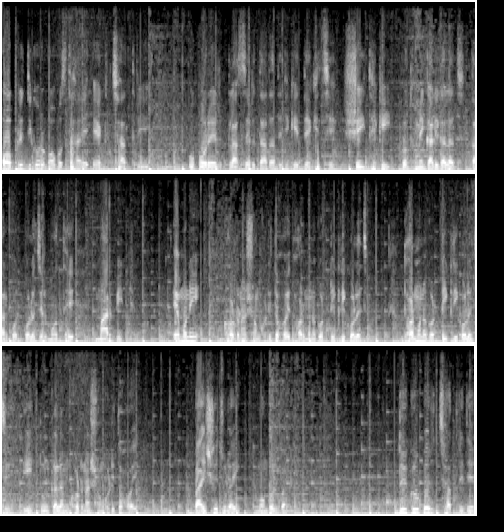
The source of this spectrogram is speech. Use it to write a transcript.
অপ্রীতিকর অবস্থায় এক ছাত্রী উপরের ক্লাসের দাদা দিদিকে দেখেছে। সেই থেকেই প্রথমে গালিগালাজ, তারপর কলেজের মধ্যে মারপিট। এমনই ঘটনা সংঘটিত হয় ধর্মনগর ডিগ্রি কলেজে। ধর্মনগর ডিগ্রি কলেজে এই তুলকালাম ঘটনা সংঘটিত হয় বাইশে জুলাই, মঙ্গলবার। দুই গ্রুপের ছাত্রীদের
